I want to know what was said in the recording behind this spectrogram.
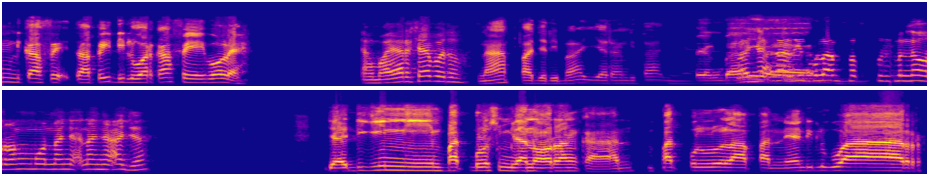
yang di kafe, tapi di luar kafe boleh. Yang bayar siapa tuh? Kenapa jadi bayar yang ditanya? yang Banyak bayar. kali pula 49 orang mau nanya-nanya aja. Jadi gini, 49 orang kan, 48-nya di luar.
